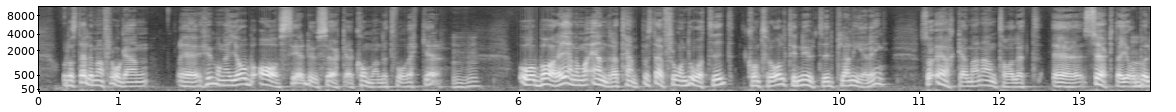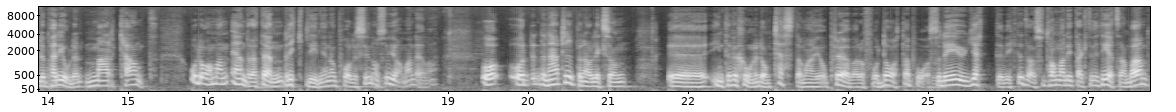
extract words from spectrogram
Och då ställer man frågan, eh, hur många jobb avser du söka kommande två veckor? Mm. Och bara genom att ändra tempus där från dåtid, kontroll till nutid, planering, så ökar man antalet eh, sökta jobb mm. under perioden markant. Och då har man ändrat den riktlinjen och policyn och så gör man det. Och, och, den här typen av liksom, eh, interventioner de testar man ju och prövar och får data på. Så det är ju jätteviktigt. Va? Så tar man ditt aktivitetssamband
